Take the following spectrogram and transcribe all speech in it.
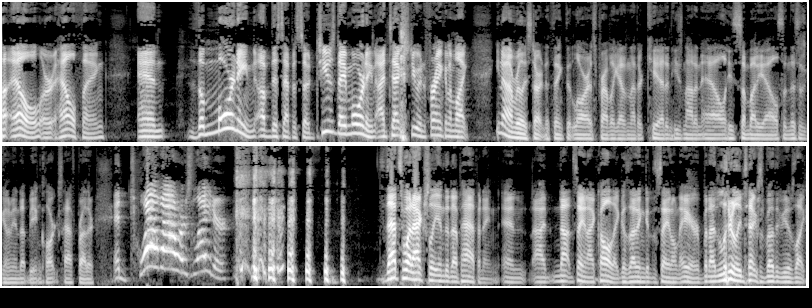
L or hell thing, and the morning of this episode, Tuesday morning, I text you and Frank, and I'm like, you know, I'm really starting to think that Laura's probably got another kid, and he's not an L, he's somebody else, and this is going to end up being Clark's half brother. And 12 hours later, that's what actually ended up happening. And I'm not saying I called it because I didn't get to say it on air, but I literally texted both of you. I was like,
